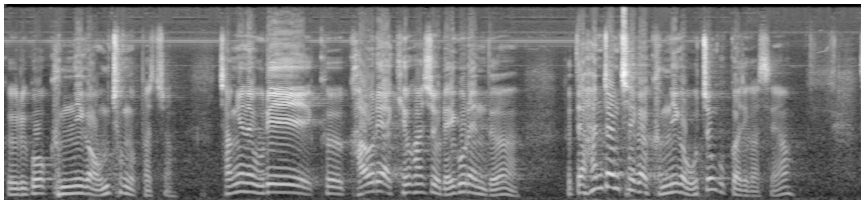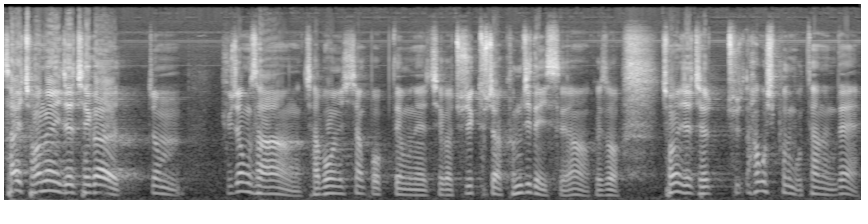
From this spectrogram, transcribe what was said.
그리고 금리가 엄청 높았죠. 작년에 우리 그 가을에 기억하시죠? 레고랜드. 그때 한전채가 금리가 5.9까지 갔어요. 사실 저는 이제 제가 좀 규정상 자본시장법 때문에 제가 주식 투자 금지돼 있어요. 그래서 저는 이제 제 주- 하고 싶어도 못 하는데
